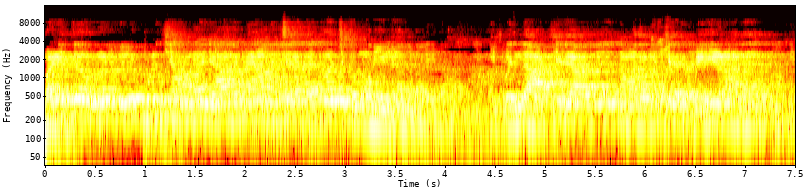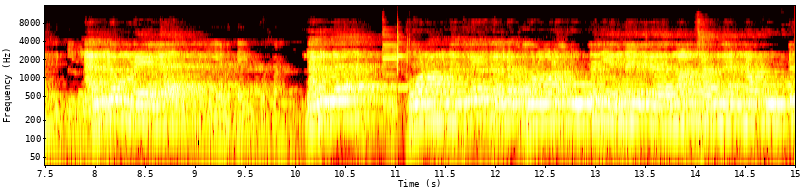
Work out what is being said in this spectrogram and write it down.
படித்தவர்கள் விழுப்புணிச்சாங்க யாருமே அமைச்சரை தக்க வச்சுக்க முடியல. இப்போ இந்த ஆட்சியிலாவது நமது அமைச்சர் மெய்யனான நல்ல முறையில் நல்ல போனவனுக்கு நல்ல போனவனை கூப்பிட்டது எந்த இதில் இருந்தாலும் சங்கம்னா கூப்பிட்டு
